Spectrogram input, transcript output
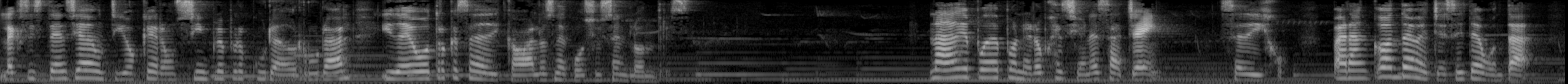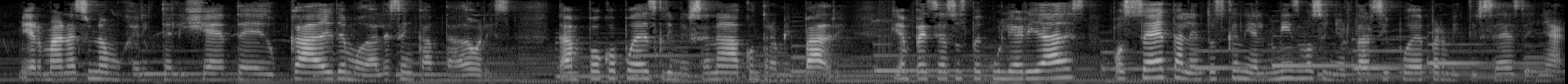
la existencia de un tío que era un simple procurador rural y de otro que se dedicaba a los negocios en Londres. Nadie puede poner objeciones a Jane, se dijo, parangón de belleza y de bondad. Mi hermana es una mujer inteligente, educada y de modales encantadores. Tampoco puede escribirse nada contra mi padre, quien pese a sus peculiaridades posee talentos que ni el mismo señor Darcy puede permitirse desdeñar,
